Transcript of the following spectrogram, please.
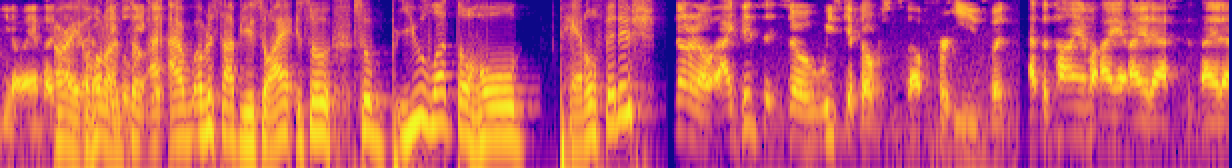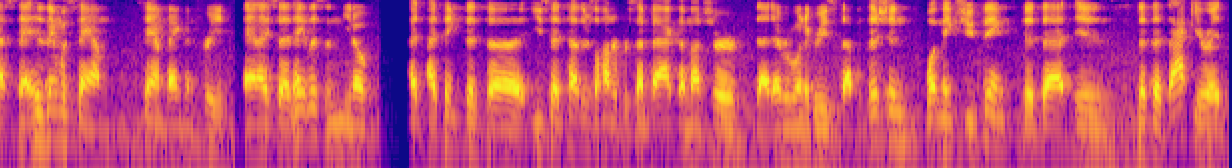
you know anti. All right, hold on. So I, I, I'm gonna stop you. So I, so so you let the whole panel finish. No, no, no. I did. Say, so we skipped over some stuff for ease, but at the time, I, I had asked. I had asked. His name was Sam. Sam Bankman Fried, and I said, "Hey, listen. You know, I, I think that uh, you said Tether's 100 percent backed. I'm not sure that everyone agrees with that position. What makes you think that that is that that's accurate?"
